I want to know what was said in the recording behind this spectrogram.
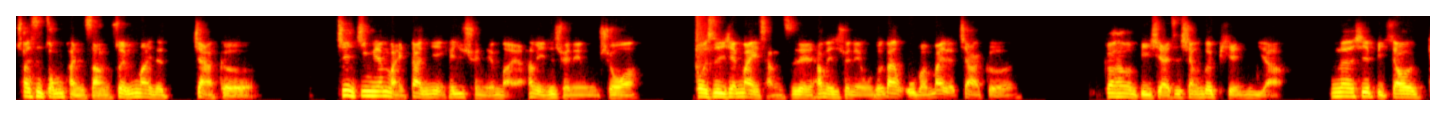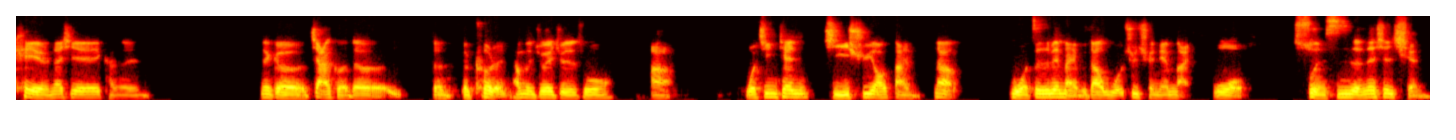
算是中盘商，所以卖的。价格，其实今天买蛋你也可以去全年买啊，他们也是全年午休啊，或者是一些卖场之类，他们也是全年午休，但我们卖的价格跟他们比起来是相对便宜啊。那些比较 care 那些可能那个价格的的的客人，他们就会觉得说啊，我今天急需要蛋，那我在这边买不到，我去全年买，我损失的那些钱，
